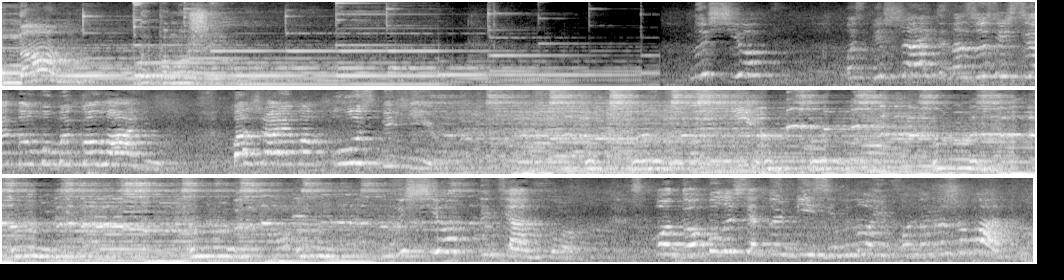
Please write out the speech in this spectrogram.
нам допоможи. Ну що, поспішайте на зустріч Святому Миколаю. Бажаю вам успіхів! Ну що, Тетянко, сподобалося тобі зі мною подорожувати?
